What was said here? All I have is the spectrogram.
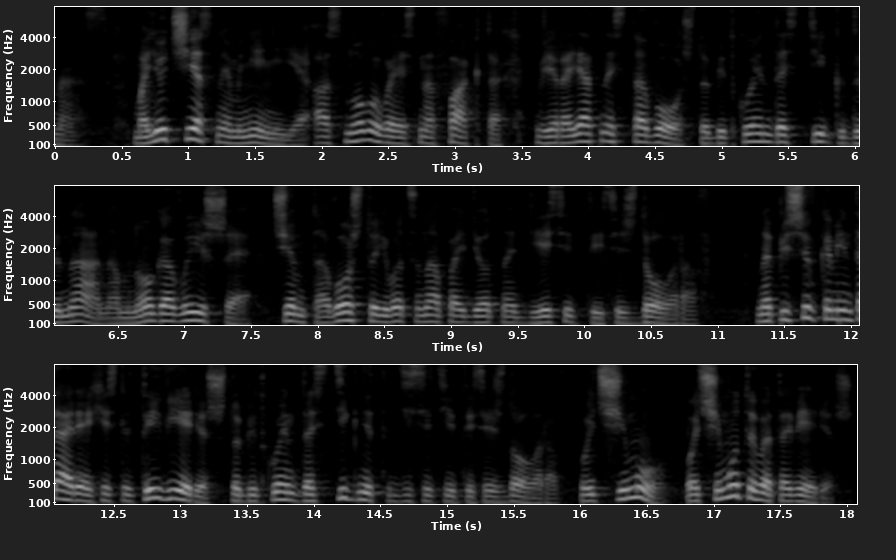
нас. Мое честное мнение, основываясь на фактах, вероятность того, что биткоин достиг дна намного выше, чем того, что его цена пойдет на 10 тысяч долларов. Напиши в комментариях, если ты веришь, что биткоин достигнет 10 тысяч долларов. Почему? Почему ты в это веришь?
